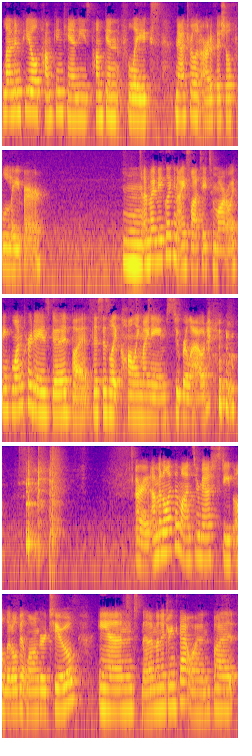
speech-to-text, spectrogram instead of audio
lemon peel, pumpkin candies, pumpkin flakes, natural and artificial flavor. Mm, I might make like an iced latte tomorrow. I think one per day is good, but this is like calling my name super loud. All right, I'm gonna let the Monster Mash steep a little bit longer too, and then I'm gonna drink that one. But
